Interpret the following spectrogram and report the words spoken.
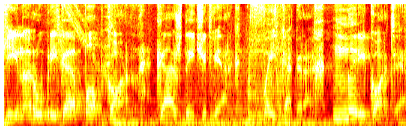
Кинорубрика «Попкорн». Каждый четверг в Вейкаперах на рекорде.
